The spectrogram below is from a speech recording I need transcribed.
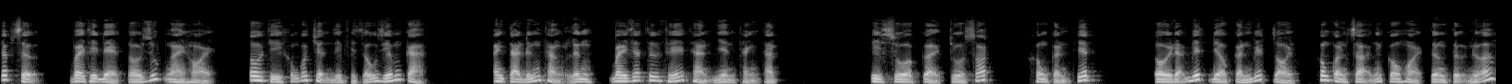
Chấp sự, vậy thì để tôi giúp ngài hỏi, tôi thì không có chuyện gì phải giấu giếm cả. Anh ta đứng thẳng lưng, bày ra tư thế thản nhiên thành thật. Isua cởi chua xót không cần thiết. Tôi đã biết điều cần biết rồi, không còn sợ những câu hỏi tương tự nữa.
